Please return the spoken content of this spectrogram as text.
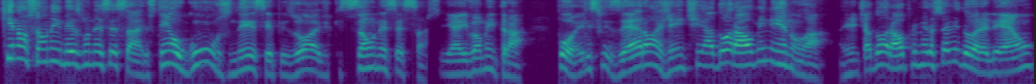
que não são nem mesmo necessários. Tem alguns nesse episódio que são necessários. E aí vamos entrar. Pô, eles fizeram a gente adorar o menino lá, a gente adorar o primeiro servidor. Ele é um,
